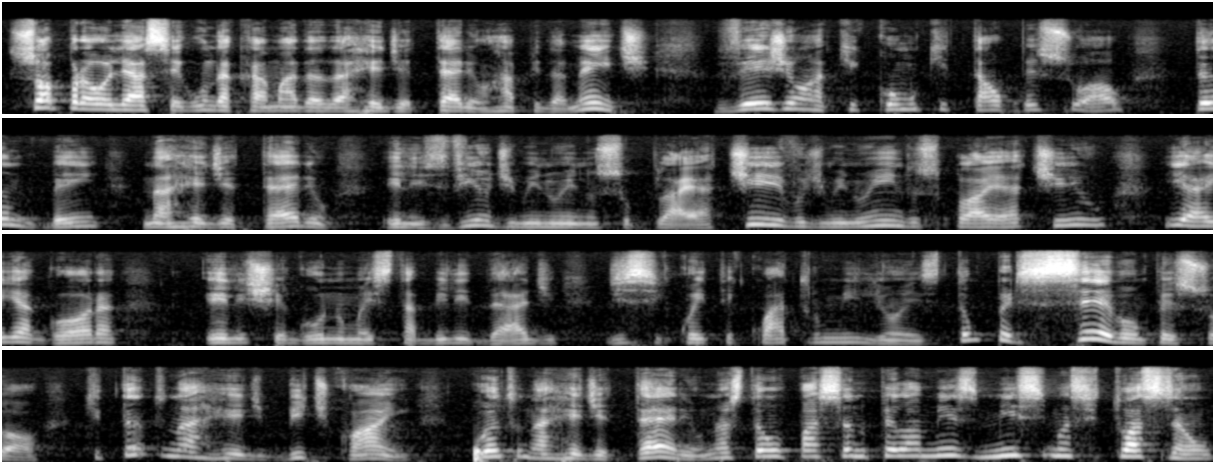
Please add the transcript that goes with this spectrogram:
Só para olhar a segunda camada da rede Ethereum rapidamente, vejam aqui como que está o pessoal também na rede Ethereum, eles vinham diminuindo o supply ativo, diminuindo o supply ativo, e aí agora ele chegou numa estabilidade de 54 milhões. Então percebam, pessoal, que tanto na rede Bitcoin quanto na rede Ethereum, nós estamos passando pela mesmíssima situação.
